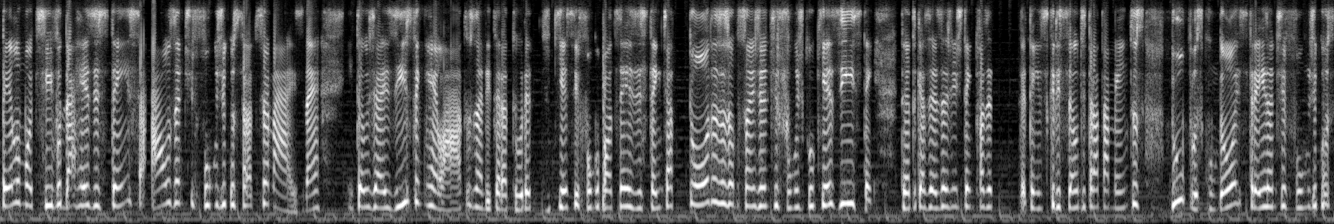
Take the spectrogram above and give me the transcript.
pelo motivo da resistência aos antifúngicos tradicionais, né? Então já existem relatos na literatura de que esse fungo pode ser resistente a todas as opções de antifúngico que existem, tanto que às vezes a gente tem que fazer tem inscrição de tratamentos duplos com dois, três antifúngicos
